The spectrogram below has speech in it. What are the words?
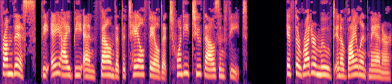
From this, the AIBN found that the tail failed at 22,000 feet. If the rudder moved in a violent manner,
